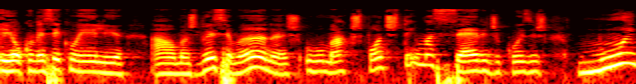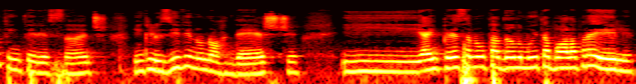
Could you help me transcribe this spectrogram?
Eu conversei com ele há umas duas semanas. O Marcos Pontes tem uma série de coisas muito interessantes, inclusive no Nordeste. E a imprensa não está dando muita bola para ele,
